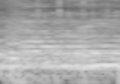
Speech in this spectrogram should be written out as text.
Hallelujah.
